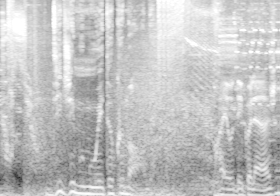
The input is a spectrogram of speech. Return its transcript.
Attention, DJ Moumou est aux commandes. Prêt au décollage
